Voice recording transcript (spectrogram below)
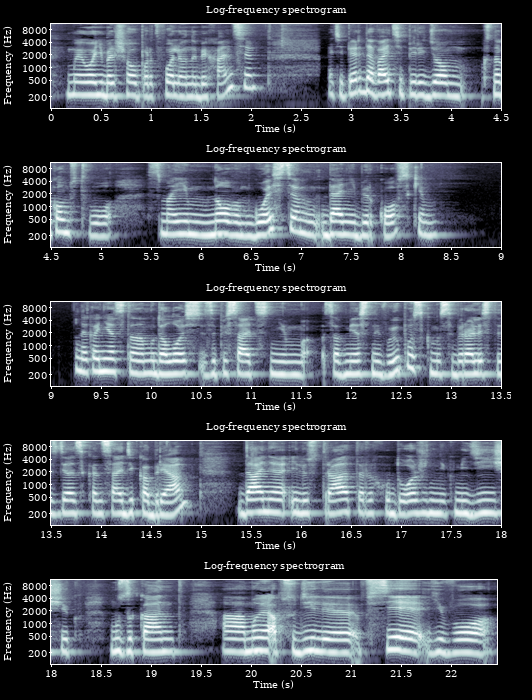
моего небольшого портфолио на Бихансе. А теперь давайте перейдем к знакомству с моим новым гостем Даней Берковским. Наконец-то нам удалось записать с ним совместный выпуск. Мы собирались это сделать с конца декабря. Даня — иллюстратор, художник, медийщик, музыкант. А, мы обсудили все его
